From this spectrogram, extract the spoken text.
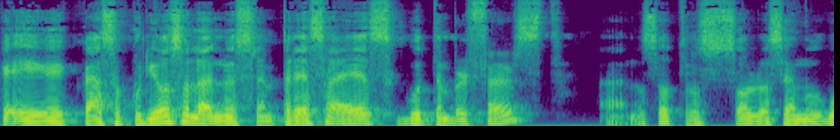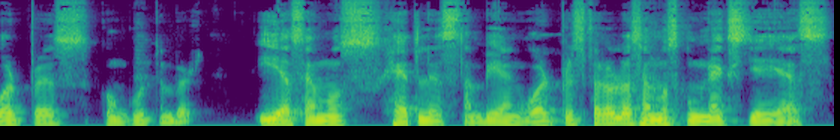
eh, caso curioso, la, nuestra empresa es Gutenberg First. Ah, nosotros solo hacemos WordPress con Gutenberg y hacemos headless también WordPress, pero lo hacemos con Next.js.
